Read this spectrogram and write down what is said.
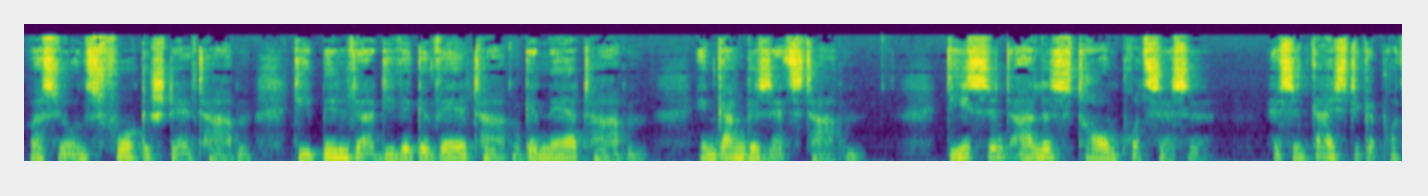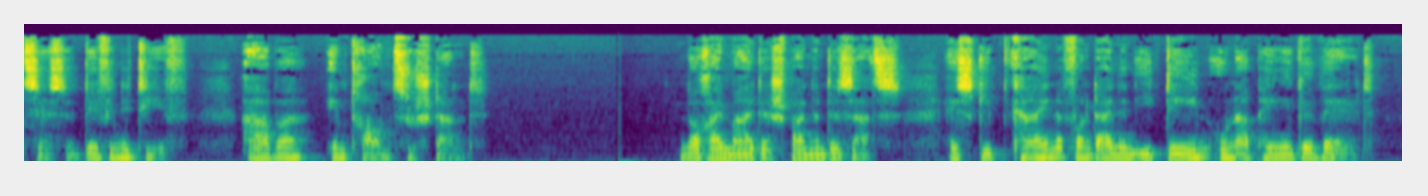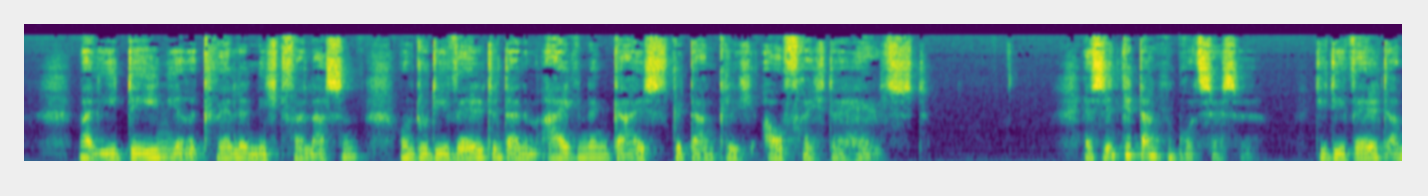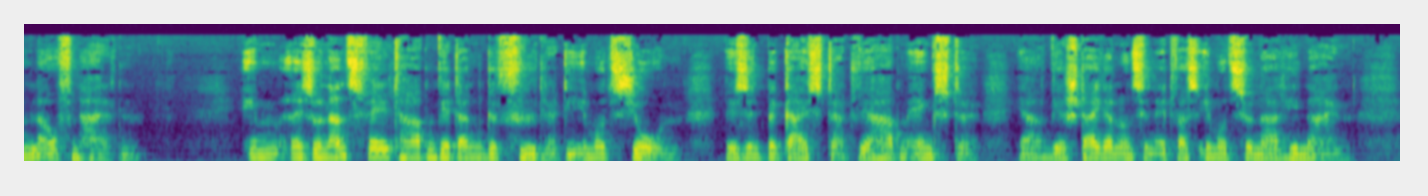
was wir uns vorgestellt haben, die Bilder, die wir gewählt haben, genährt haben, in Gang gesetzt haben. Dies sind alles Traumprozesse. Es sind geistige Prozesse, definitiv, aber im Traumzustand. Noch einmal der spannende Satz. Es gibt keine von deinen Ideen unabhängige Welt, weil Ideen ihre Quelle nicht verlassen und du die Welt in deinem eigenen Geist gedanklich aufrechterhältst. Es sind Gedankenprozesse, die die Welt am Laufen halten. Im Resonanzfeld haben wir dann Gefühle, die Emotion. Wir sind begeistert, wir haben Ängste, ja, wir steigern uns in etwas emotional hinein.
